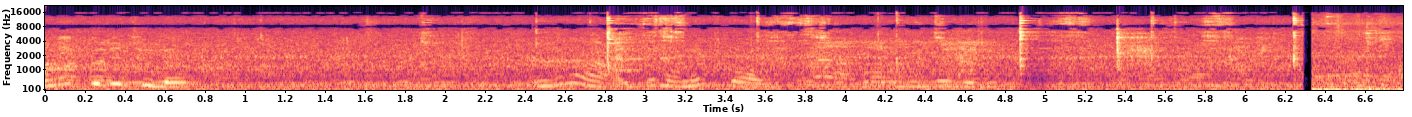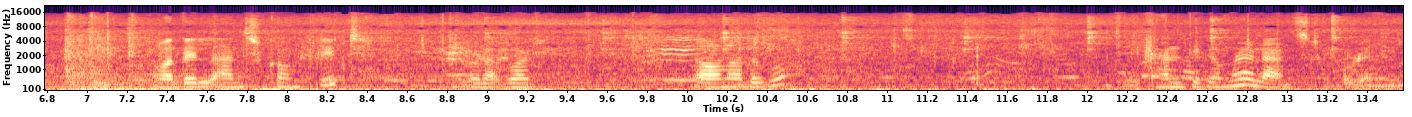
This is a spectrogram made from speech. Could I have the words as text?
অনেক কিছু ছিল। আমাদের লাঞ্চ কমপ্লিট এবার আবার রওনা দেবো। এখান থেকে আমরা লাঞ্চটা করে নিব।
